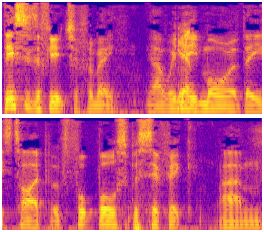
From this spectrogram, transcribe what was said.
This is the future for me. You know, we Yeah. need more of these type of football-specific. Um,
